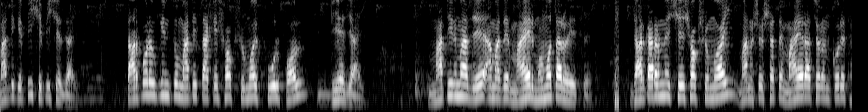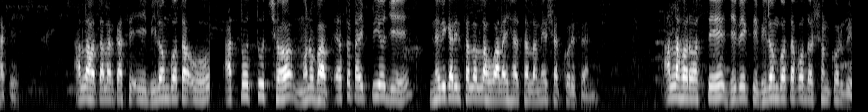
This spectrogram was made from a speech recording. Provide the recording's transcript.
মাটিকে পিষে পিষে যায়। তারপরেও কিন্তু মাটি তাকে সব সময় ফুল, ফল দিয়ে যায়। মাটির মাঝে আমাদের মায়ের মমতা রয়েছে, যার কারণে সে সব সময় মানুষের সাথে মায়ের আচরণ করে থাকে। আল্লাহ তালার কাছে এই বিলম্বতা ও আত্মতুচ্ছ মনোভাব এতটাই প্রিয় যে নবী করিম সাল্লাহ আলাইহাসাল্লাম এরশাদ করেছেন। আল্লাহর হস্তে যে ব্যক্তি বিলম্বতা প্রদর্শন করবে,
